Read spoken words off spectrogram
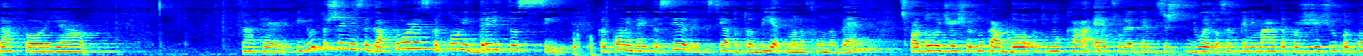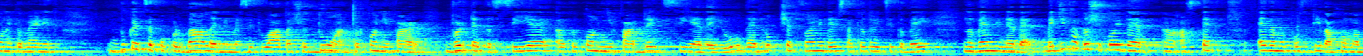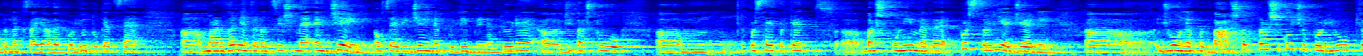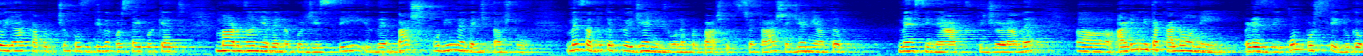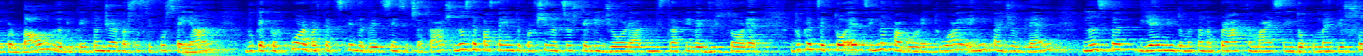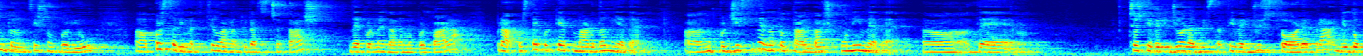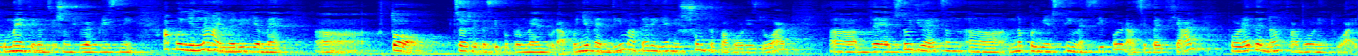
Gaforja. Atëherë, ju të shenjës së gafores kërkoni drejtësi. Kërkoni drejtësi dhe drejtësia do të vihet më në fund në vend. Çfarëdo gjë që nuk ka ndo, nuk ka ecur le të themi siç duhet ose nuk keni marrë atë përgjigje që ju kërkoni të merrnit duket se po përballeni me situata që duan, kërkon një farë vërtetësie, kërkoni një farë drejtësie edhe ju dhe nuk qetësoheni derisa kjo drejtësi të vej në vendin e vet. Megjithatë shikoj dhe aspekt edhe më pozitiv akoma brenda kësaj jave për ju, duket se marrëdhënie të rëndësishme e gjejnë ose e rigjejnë ekuilibrin e tyre, gjithashtu për sa i përket bashkëpunimeve përsëri e gjeni gjuhën e përbashkët, pra shikoj që për ju kjo javë ka për të qenë pozitive për sa i përket marrëdhënieve në përgjithësi dhe bashkëpunimeve gjithashtu. Me sa duket ju e gjeni gjuhën e përbashkët, siç e thashë, e gjeni atë mesin e artë të gjërave, arrini ta kaloni rrezikun, por si, duke u përballur dhe duke i thënë gjërat ashtu sikurse janë, duke kërkuar vërtetësinë dhe drejtësinë siç e thashë, nëse pastaj jeni të përfshirë në çështje ligjore, administrative, gjyqësore, duket se këto ecin në favorin tuaj, e njëjta gjë vlen nëse jeni, domethënë, në prag të marrjes së një dokumenti shumë të rëndësishëm për ju, përsëri me të tilla natyra siç e thashë dhe e përmenda edhe më përpara. Pra, përsa i përket marrëdhënieve, në përgjithësi dhe në total bashkëpunimeve dhe çështjeve ligjore administrative gjyqësore, pra një dokument i rëndësishëm që ju e prisni, apo një lajm në lidhje me këto çështjet e sipërpërmendura, apo një vendim, atëherë jeni shumë të favorizuar dhe çdo gjë ecën në përmirësim e sipër, as i bëhet fjalë, por edhe në favorin tuaj.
